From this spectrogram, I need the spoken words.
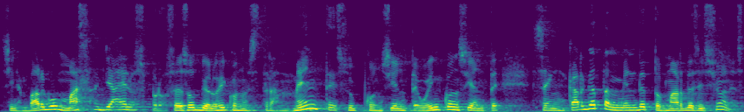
Sin embargo, más allá de los procesos biológicos, nuestra mente subconsciente o inconsciente se encarga también de tomar decisiones,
